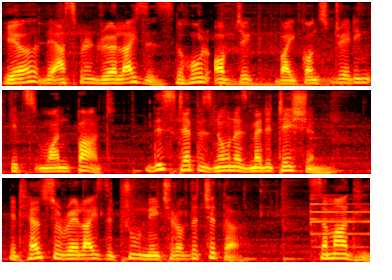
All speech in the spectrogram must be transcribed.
Here, the aspirant realizes the whole object by concentrating its one part. This step is known as meditation. It helps to realize the true nature of the chitta. Samadhi.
